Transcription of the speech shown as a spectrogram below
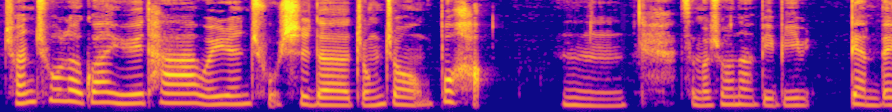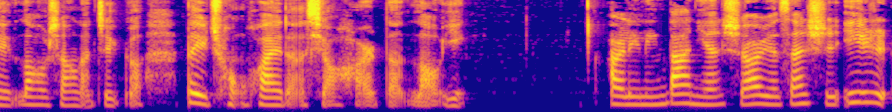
传出了关于他为人处事的种种不好。嗯，怎么说呢？比比便被烙上了这个被宠坏的小孩的烙印。二零零八年十二月三十一日，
